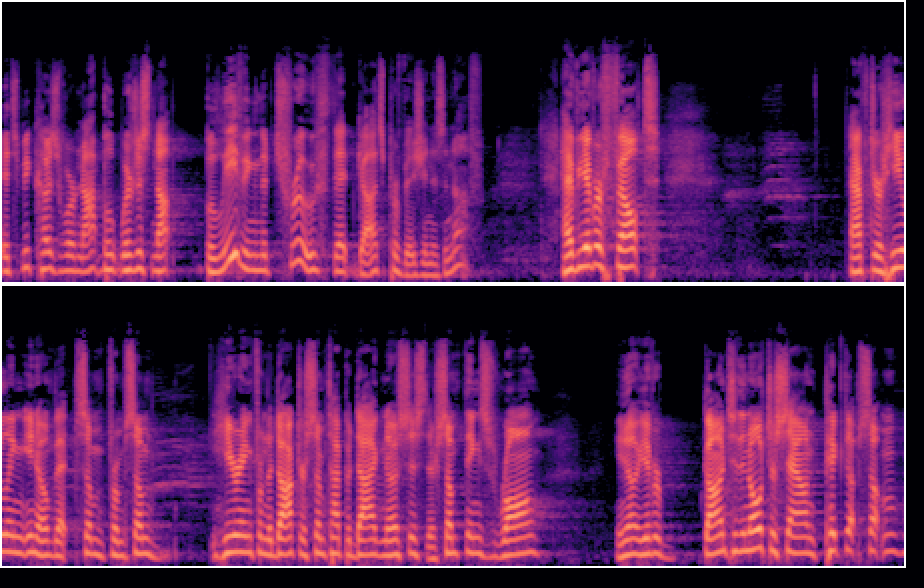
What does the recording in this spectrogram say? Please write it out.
it's because we're not, we're just not believing the truth that God's provision is enough. Have you ever felt after healing, you know, that some from some hearing from the doctor some type of diagnosis, there's something's wrong? You know, you ever gone to an ultrasound, picked up something?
